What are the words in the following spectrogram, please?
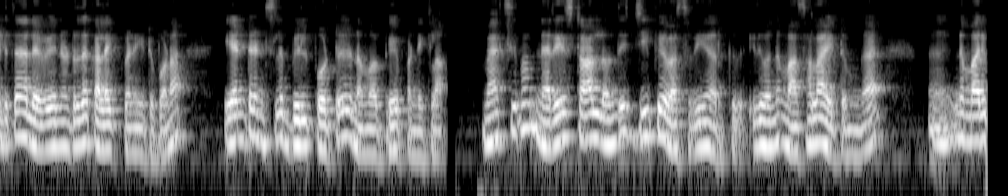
எடுத்து அதில் வேணுன்றதை கலெக்ட் பண்ணிட்டு போனால் என்ட்ரன்ஸில் பில் போட்டு நம்ம பே பண்ணிக்கலாம். மேக்ஸிமம் நிறைய ஸ்டாலில் வந்து ஜிபே வசதியும் இருக்குது. இது வந்து மசாலா ஐட்டம்ங்க இந்த மாதிரி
